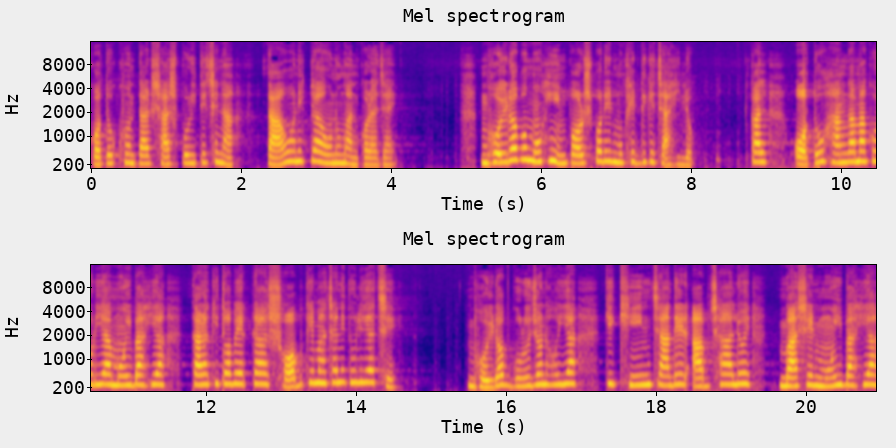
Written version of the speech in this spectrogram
কতক্ষণ তার শ্বাস পড়িতেছে না, তাও অনেকটা অনুমান করা যায়। ভৈরব ও মহিম পরস্পরের মুখের দিকে চাহিল। কাল অত হাঙ্গামা করিয়া মই বাহিয়া তারা কি তবে একটা সবকে মাচানে তুলিয়াছে? ভৈরব গুরুজন হইয়া কি ক্ষীণ চাঁদের আবছা আলোয় বাঁশের মই বাহিয়া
